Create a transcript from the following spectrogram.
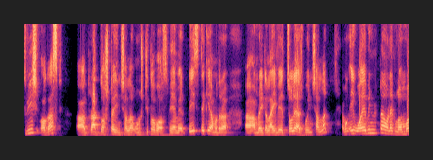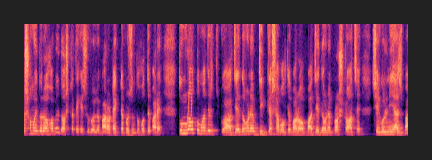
ত্রিশ অগস্ট রাত দশটায় ইনশাল্লাহ অনুষ্ঠিত হবে অসমিয়ামের পেজ থেকে। আমরা আমরা এটা লাইভে চলে আসব ইনশাল্লাহ। এবং এই ওয়েবিনারটা অনেক লম্বা সময় ধরে হবে, দশটা থেকে শুরু হলে বারোটা একটা পর্যন্ত হতে পারে। তোমরাও তোমাদের যে ধরনের জিজ্ঞাসা বলতে পারো বা যে ধরনের প্রশ্ন আছে, সেগুলো নিয়ে আসবা।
